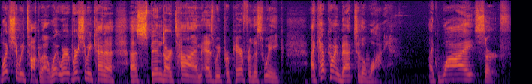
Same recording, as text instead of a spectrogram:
what should we talk about? What, where, where should we kind of uh, spend our time as we prepare for this week? I kept coming back to the why. Like, why serve?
